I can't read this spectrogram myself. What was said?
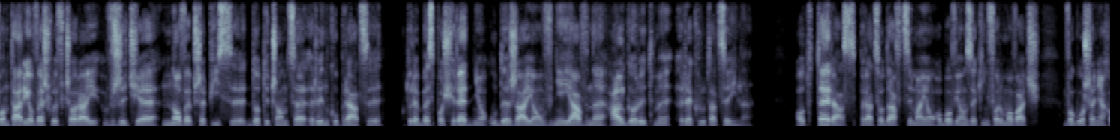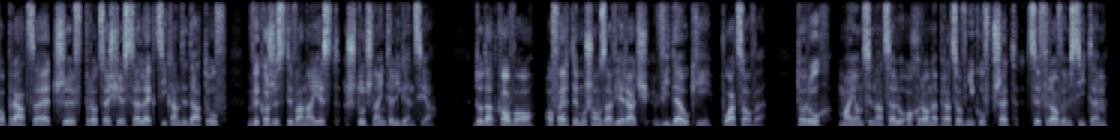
W Ontario weszły wczoraj w życie nowe przepisy dotyczące rynku pracy, które bezpośrednio uderzają w niejawne algorytmy rekrutacyjne. Od teraz pracodawcy mają obowiązek informować w ogłoszeniach o pracę, czy w procesie selekcji kandydatów wykorzystywana jest sztuczna inteligencja. Dodatkowo oferty muszą zawierać widełki płacowe. To ruch mający na celu ochronę pracowników przed cyfrowym sitem,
